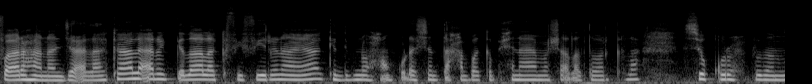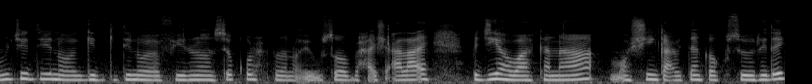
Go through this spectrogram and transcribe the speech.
faarahanaan jeclaa. Kaale arag gadaalaa ka fiifiirinaya kadibna waxaan ku dha shanta xaba ka bixinaya maasha allah tabaarkala si qurux badan mujeediin oo gidgidin oo fiirin si qurux badan oo igu soo baxa ishcalaa eh. Bajiyaha waa kanaa mashiinka cabitaanka ku soo riday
